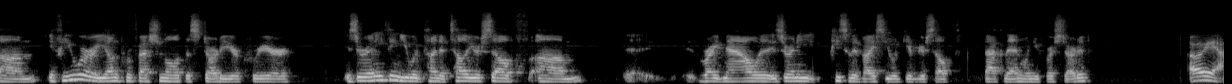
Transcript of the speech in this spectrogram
um, if you were a young professional at the start of your career, is there anything you would kind of tell yourself um, right now? Is there any piece of advice you would give yourself back then when you first started? Oh yeah,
